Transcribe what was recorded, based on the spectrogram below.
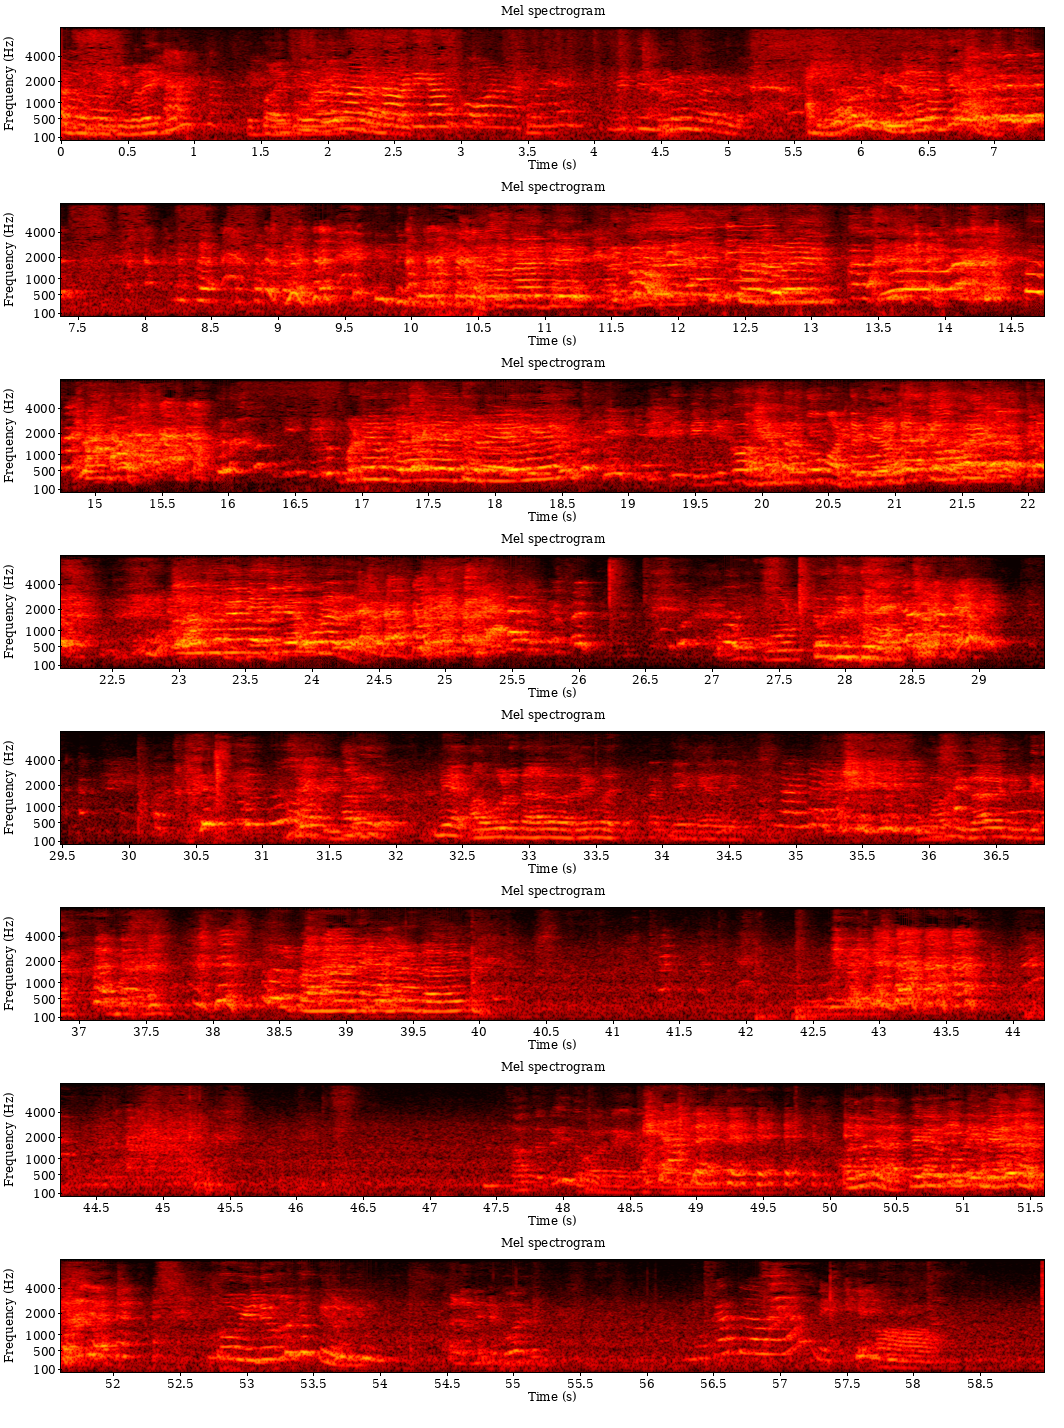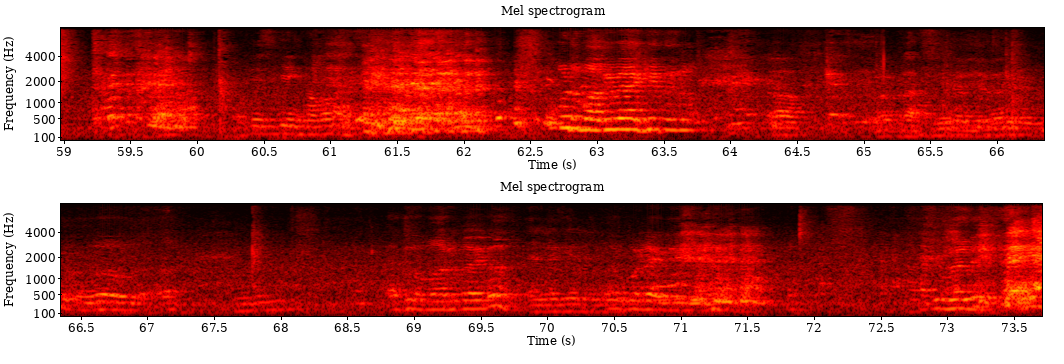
Aduh, pergi mereka. දෙකෝ මේ අවුරුදු දාලා වරේ මචං නිදාගෙන ඉන්න ටික අර ප්‍රාණික කොට දාලා සතුටුයිද ඕන එක අමන රැප්පේ කොටි මේර කො වීඩියෝ කරගත්ත ඒකට උඹට මගේ බෑග් එකේ තියෙනවා ප්‍රශ්න අද මාරු කයිද පොඩ්ඩක් Happy birthday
